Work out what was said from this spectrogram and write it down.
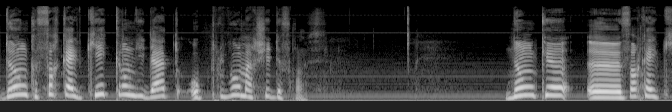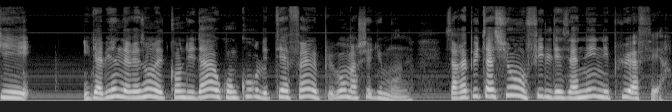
Donc, Fort Calquier, candidate au plus beau marché de France. Donc, euh, Fort Calquier, il a bien des raisons d'être candidat au concours de TF1, le plus beau marché du monde. Sa réputation au fil des années n'est plus à faire.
